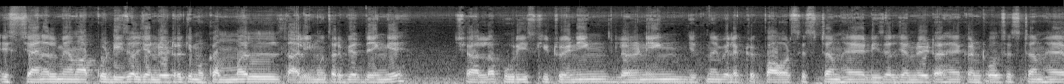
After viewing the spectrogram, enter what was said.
इस चैनल में हम आपको डीजल जनरेटर की मुकम्मल तालीम और तरबियत देंगे। इंशाल्लाह पूरी इसकी ट्रेनिंग लर्निंग जितने भी इलेक्ट्रिक पावर सिस्टम है डीजल जनरेटर है कंट्रोल सिस्टम है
